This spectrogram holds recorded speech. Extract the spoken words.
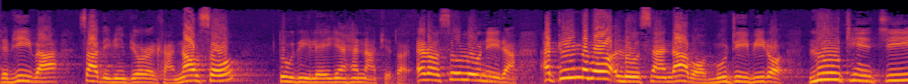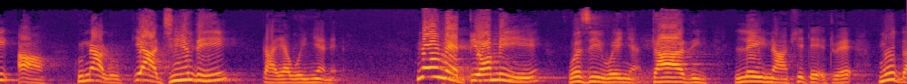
တပည့်ပါစသည်ဖြင့်ပြောတဲ့အခါနောက်ဆုံးသူဒီလေယဟန္တာဖြစ်သွားတယ်အဲ့တော့ဆိုလို့နေတာအတွင်းသဘောအလိုစန္ဒပေါ်မူတည်ပြီးတော့လူထင်ကြီးအောင်ခုနလိုပြခြင်းသည်ကာယဝိညာဉ်နဲ့နှုတ်နဲ့ပြောမိရင် ဝစီဝိညာဉ်ဒါသည်လိန်နာဖြစ်တဲ့အတွက်မုဒ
